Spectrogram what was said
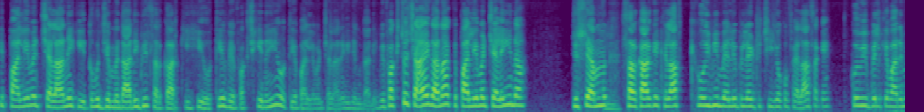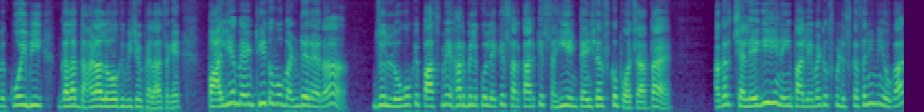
कि पार्लियामेंट चलाने की तो वो ज़िम्मेदारी भी सरकार की ही होती है विपक्ष की नहीं होती है पार्लियामेंट चलाने की ज़िम्मेदारी। विपक्ष तो चाहेगा ना कि पार्लियामेंट चले ही ना जिससे हम हम्म। सरकार के खिलाफ कोई भी मैनिपुलेटेड चीज़ों को फैला सके कोई भी बिल के बारे में कोई भी गलत धारणा लोगों के बीच में फैला सके। पार्लियामेंट ही तो वो मंदिर है ना जो लोगों के पास में हर बिल को लेकर सरकार के सही इंटेंशन को पहुंचाता है। अगर चलेगी ही नहीं पार्लियामेंट उस पर डिस्कशन ही नहीं होगा।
